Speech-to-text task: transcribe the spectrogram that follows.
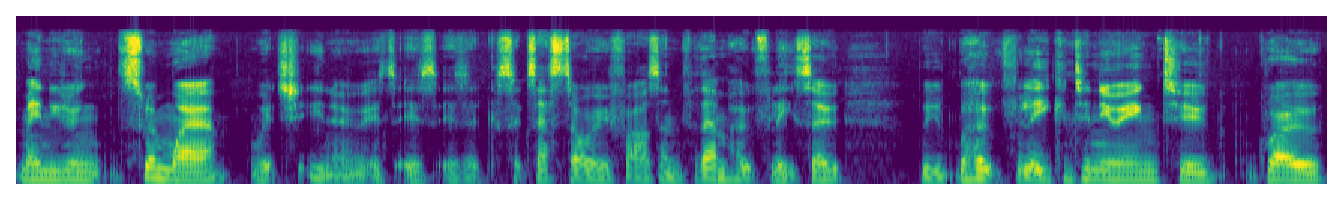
mainly doing swimwear, which you know is, is is a success story for us and for them, hopefully. So we we're hopefully continuing to grow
